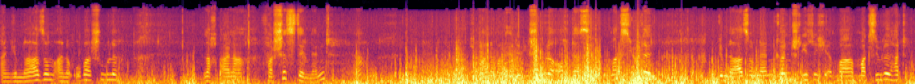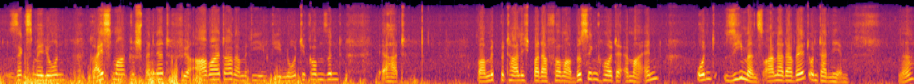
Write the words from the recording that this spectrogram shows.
ein Gymnasium, eine Oberschule nach einer Faschistin nennt. Ja. Ich meine, man hätte die Schule auch das Max-Jüdel-Gymnasium nennen können. Schließlich war Max Jüdel hat 6 Millionen Reichsmark gespendet für Arbeiter, damit die, die in Not gekommen sind. Er hat war mitbeteiligt bei der Firma Büssing, heute MAN, und Siemens, einer der Weltunternehmen. Ne?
